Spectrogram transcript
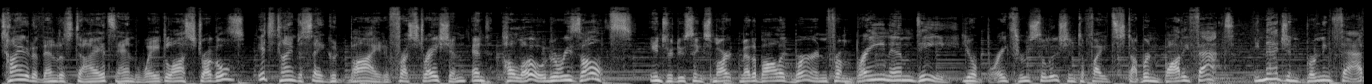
Tired of endless diets and weight loss struggles? It's time to say goodbye to frustration and hello to results. Introducing Smart Metabolic Burn from BrainMD, your breakthrough solution to fight stubborn body fat. Imagine burning fat,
